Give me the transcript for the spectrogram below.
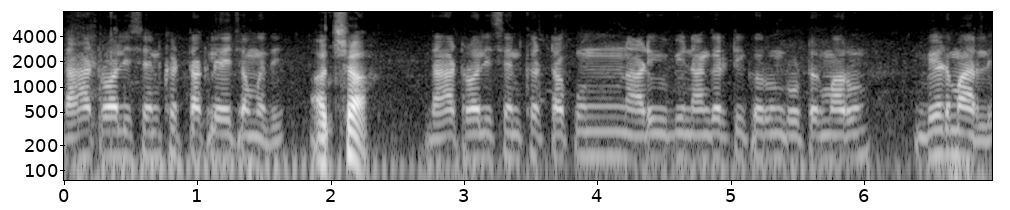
दहा ट्रॉली शेणखत टाकलं याच्यामध्ये. अच्छा. दहा ट्रॉली शेणखत टाकून आडी उभी नांगरटी करून रोटर मारून बेड मारले.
